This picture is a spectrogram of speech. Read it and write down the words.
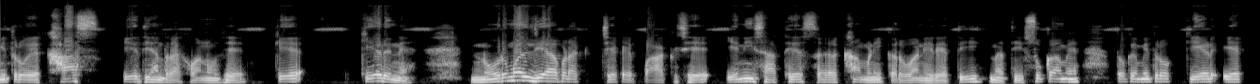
મિત્રોએ ખાસ એ ધ્યાન રાખવાનું છે કે કેળને નોર્મલ જે આપણા જે કંઈ પાક છે, એની સાથે સરખામણી કરવાની રહેતી નથી. શું કામે તો કે મિત્રો, કેળ એક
